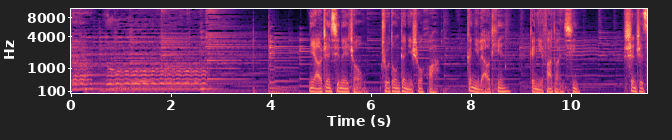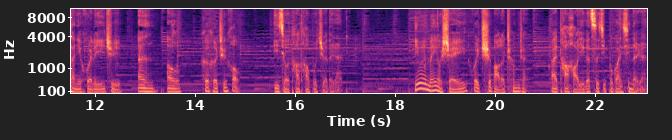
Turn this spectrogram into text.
的路。你要珍惜那种主动跟你说话、跟你聊天、给你发短信，甚至在你回了一句“嗯哦呵呵”之后，依旧滔滔不绝的人。因为没有谁会吃饱了撑着，来讨好一个自己不关心的人。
